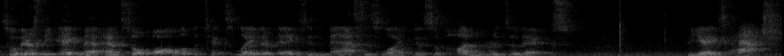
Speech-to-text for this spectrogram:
So there's the egg mat, and so all of the ticks lay their eggs in masses like this of hundreds of eggs. The eggs hatch,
